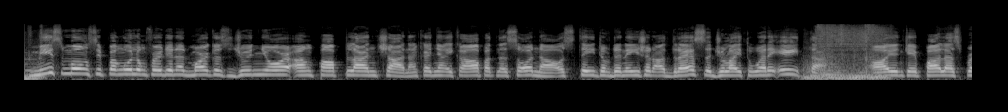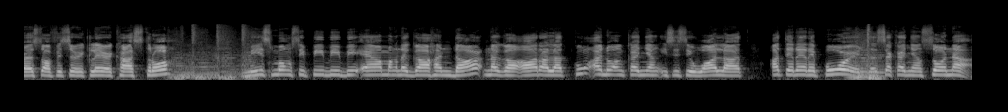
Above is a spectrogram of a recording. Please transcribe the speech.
Mismong si Pangulong Ferdinand Marcos Jr. ang paplansya ng kanyang ikaapat na SONA o State of the Nation Address sa July 28. Ayon kay Palace Press Officer Claire Castro, mismong si PBBM ang naghahanda, nag-aaral at kung ano ang kanyang isisiwalat at ire-report sa kanyang SONA.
